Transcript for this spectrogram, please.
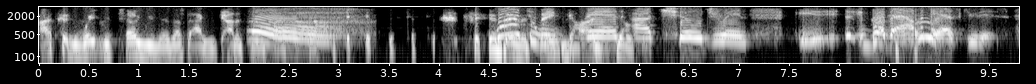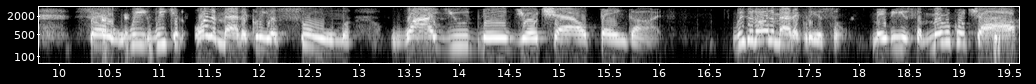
I, I couldn't wait to tell you this. I said I gotta tell. you. Why do we Thank God brand our children? Eh, Brother Al, let me ask you this. So we, we can automatically assume why you named your child Thank God. We can automatically assume. Maybe he's a miracle child.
